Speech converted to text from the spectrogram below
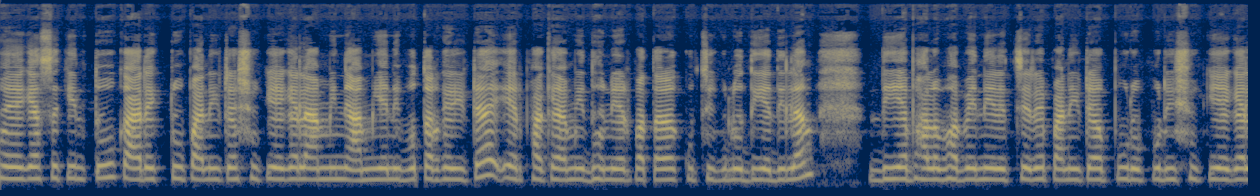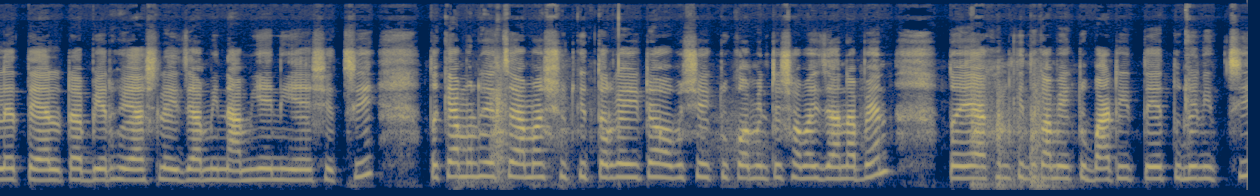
হয়ে গেছে কিন্তু। আর একটু পানিটা শুকিয়ে গেলে আমি নামিয়ে নিব তরকারিটা। এর ফাঁকে আমি ধনিয়ার পাতা কুচিগুলো দিয়ে দিলাম। দিয়ে ভালোভাবে নেড়ে চেড়ে পানিটা পুরোপুরি শুকিয়ে গেলে তেলটা বের হয়ে আসলে এই যে আমি নামিয়ে নিয়ে এসেছি। তো কেমন হয়েছে আমার শুটকির তরকারিটা অবশ্যই একটু কমেন্টে সবাই জানাবেন। তো এখন কিন্তু আমি একটু বাটিতে তুলে নিচ্ছি।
